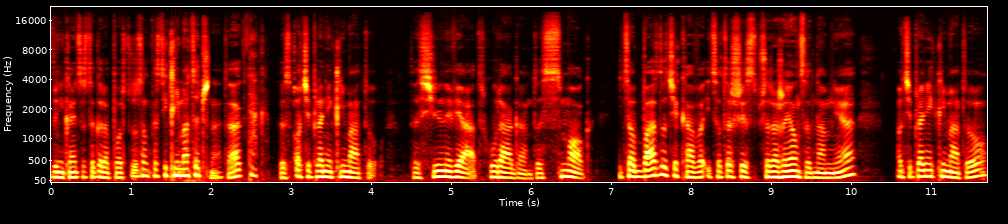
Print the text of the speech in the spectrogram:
wynikająca z tego raportu, to są kwestie klimatyczne, tak? Tak. To jest ocieplenie klimatu, to jest silny wiatr, huragan, to jest smog. I co bardzo ciekawe i co też jest przerażające dla mnie, ocieplenie klimatu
